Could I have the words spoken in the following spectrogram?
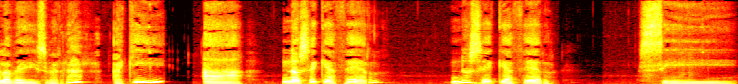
¿Lo veis, verdad? Aquí, a no sé qué hacer, no sé qué hacer. Si...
